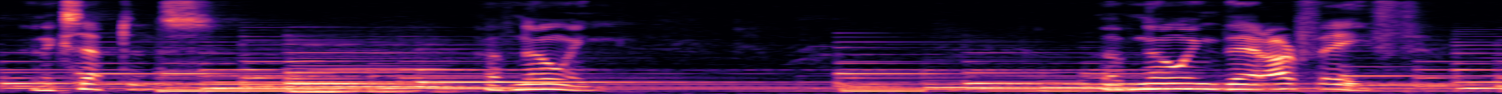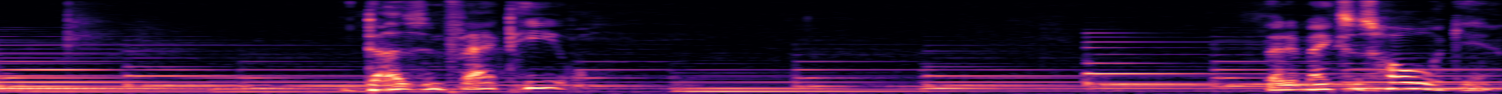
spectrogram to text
and acceptance of knowing knowing that our faith does in fact heal. That it makes us whole again.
